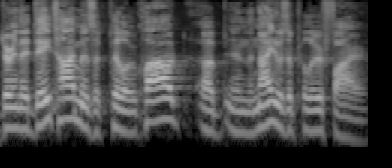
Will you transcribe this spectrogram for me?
During the daytime, it was a pillar of cloud, uh, in the night, it was a pillar of fire.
